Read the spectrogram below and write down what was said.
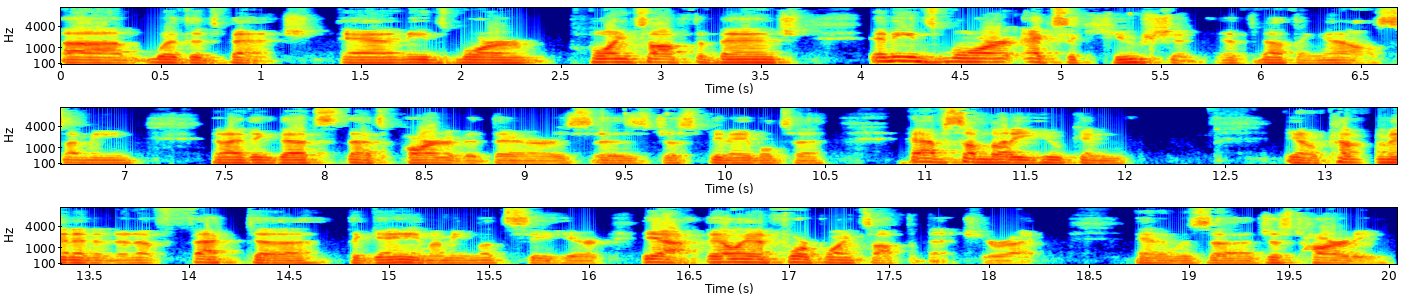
uh, with its bench, and it needs more points off the bench. It needs more execution, if nothing else. I mean, and I think that's that's part of it. There is is just being able to have somebody who can you know, come in and, and affect uh, the game. I mean, let's see here. Yeah, they only had four points off the bench. You're right, and it was uh, just Harding.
